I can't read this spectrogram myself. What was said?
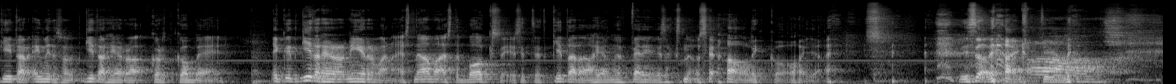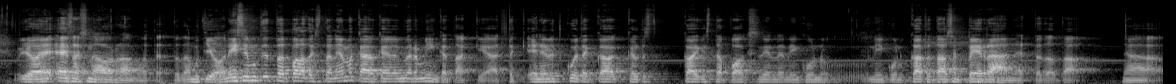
guitar, ei mitä se on, Guitar Hero Kurt Cobain. Ei, kun Guitar Hero Nirvana, ja sitten ne avaa sitä boksia, ja sitten se kitaraohjaamme pelin lisäksi nousee haulikko-ohjaaja. niin se oli aika tyyli. Joo, ei, ei saisi nauraa, mutta, tota, mutta joo, niin se, mutta tota, palataanko tänne, en mäkään oikein ymmärrä minkä takia, että ei ne nyt kuitenkaan, kyllä tästä kaikissa tapauksissa niin ne niin kuin, niin kuin katsotaan sen perään, että tota, nää,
